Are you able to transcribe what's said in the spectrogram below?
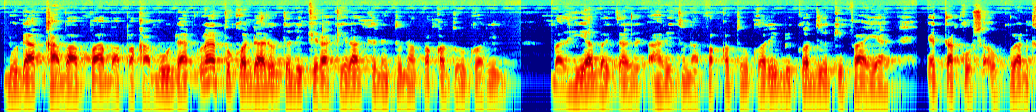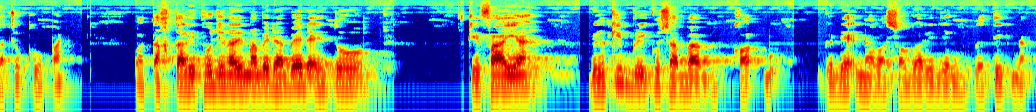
budak ka bapa bapa ka budak la tuqadaru teu dikira-kirakeun itu nafaqatul qarib. Bal hiya baital ahli tu nafaqatul qarib bi qadri kifayah eta ku saukuran kacukupan. Wa takhtalifu jeung ari beda-beda itu kifayah bil kibri ku sabab gede na wasogori jeung leutikna.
